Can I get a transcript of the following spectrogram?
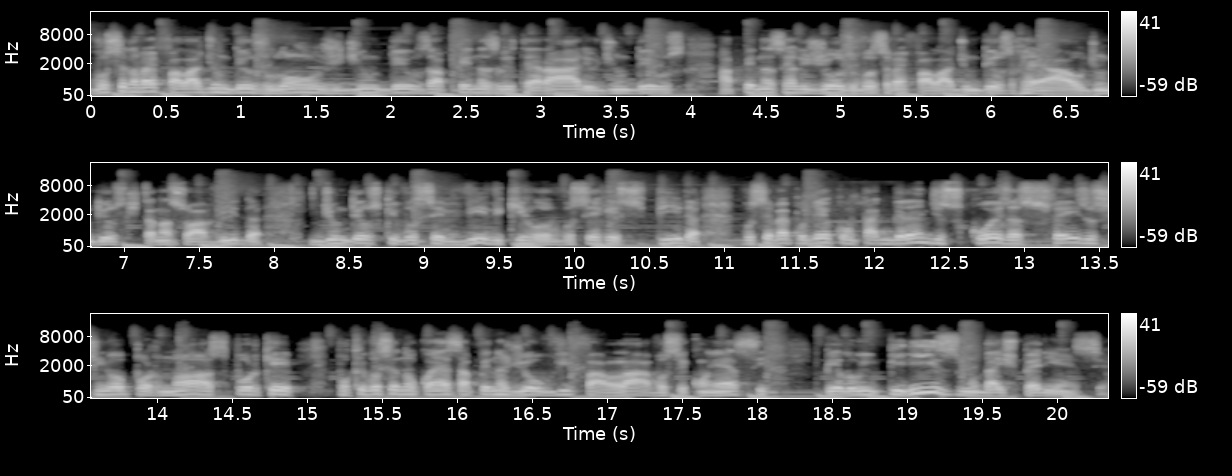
Você não vai falar de um Deus longe, de um Deus apenas literário, de um Deus apenas religioso, você vai falar de um Deus real, de um Deus que está na sua vida, de um Deus que você vive, que você respira. Você vai poder contar grandes coisas coisas fez o Senhor por nós, por quê? Porque você não conhece apenas de ouvir falar, você conhece pelo empirismo da experiência.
